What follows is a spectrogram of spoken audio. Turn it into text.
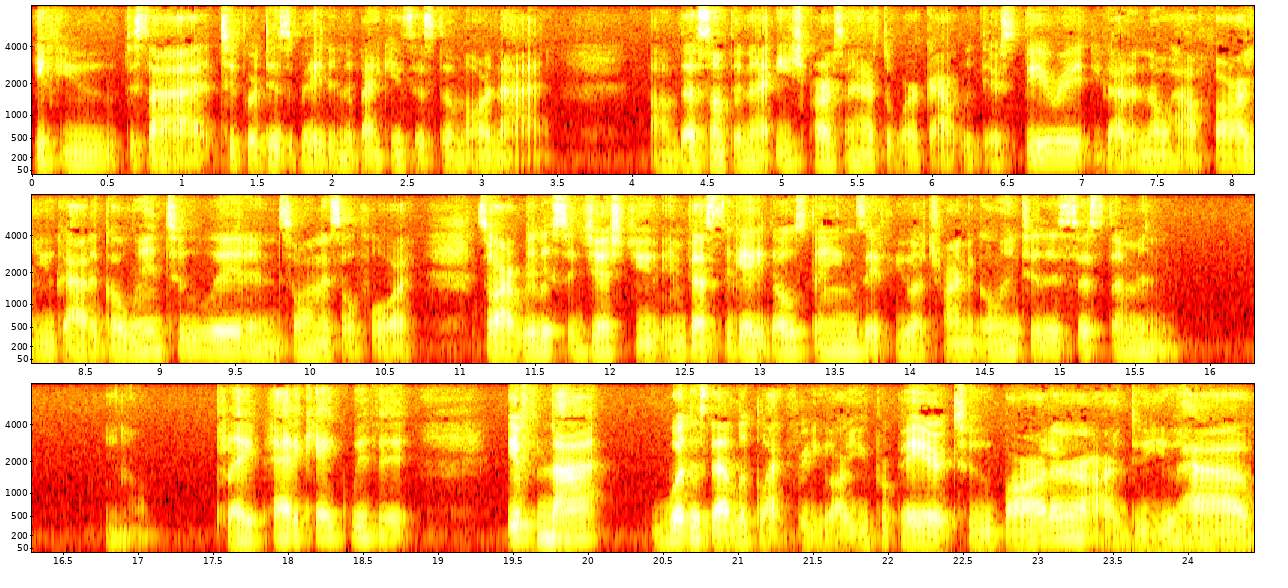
if you decide to participate in the banking system or not. Um, that's something that each person has to work out with their spirit. You got to know how far you got to go into it and so on and so forth. So I really suggest you investigate those things if you are trying to go into this system and, you know, play patty cake with it. If not, what does that look like for you? Are you prepared to barter or do you have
